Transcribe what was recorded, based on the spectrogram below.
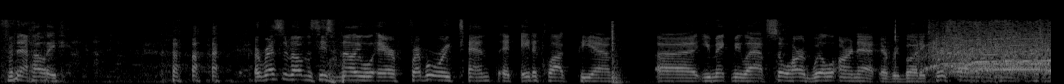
finale. Arrested Development season finale will air February 10th at 8 o'clock p.m. Uh, you make me laugh so hard. Will Arnett, everybody. Chris Arnett.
